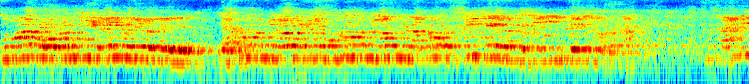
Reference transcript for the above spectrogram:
சுமார் இருநூறு கிலோமீட்டர் முந்நூறு கிலோமீட்டர் நம்ம ஒரு ஸ்ரீசைலம் பற்றி தெரியும் அவ்வளவுதான். தாண்டி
